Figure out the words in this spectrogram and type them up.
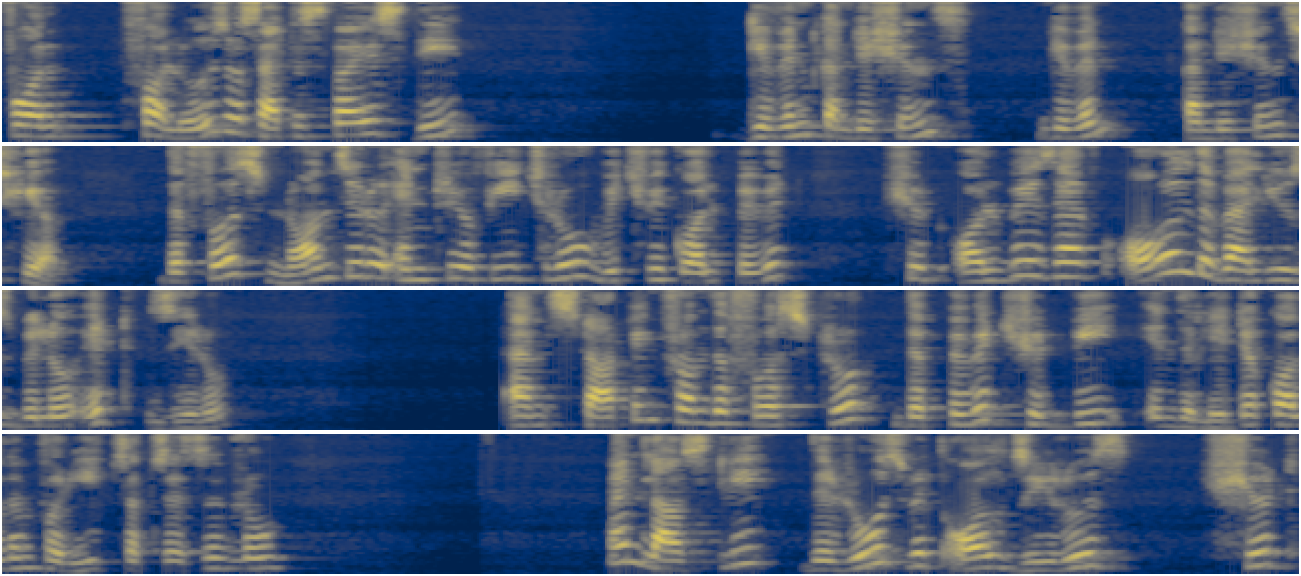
follows or satisfies the given conditions given conditions here. The first non-zero entry of each row which we call pivot should always have all the values below it 0 and starting from the first row the pivot should be in the later column for each successive row and lastly the rows with all zeros should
